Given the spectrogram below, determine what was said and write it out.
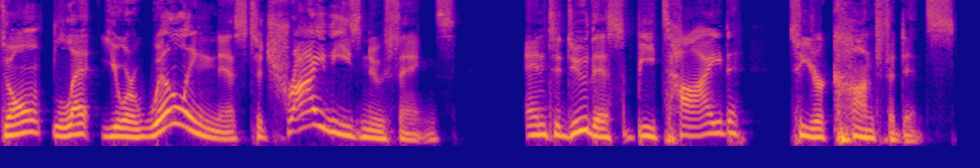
don't let your willingness to try these new things and to do this be tied to your confidence.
